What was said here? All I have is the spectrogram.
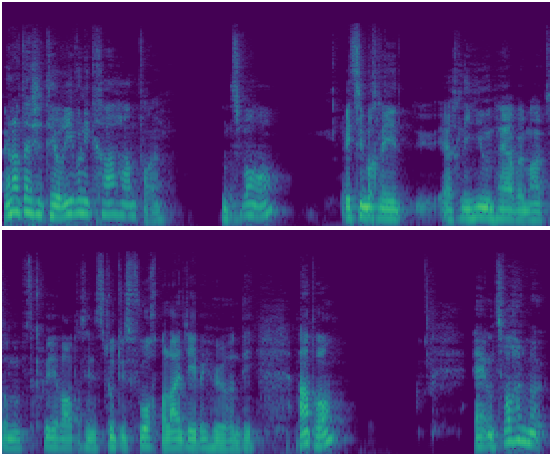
genau, das ist eine Theorie, die ich hatte im Fall. Und zwar, jetzt sind wir ein bisschen, ein bisschen hin und her, weil wir halt so auf die Kühe warten sind. Es tut uns furchtbar leid, liebe Hörende. Aber, äh, und zwar haben wir,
